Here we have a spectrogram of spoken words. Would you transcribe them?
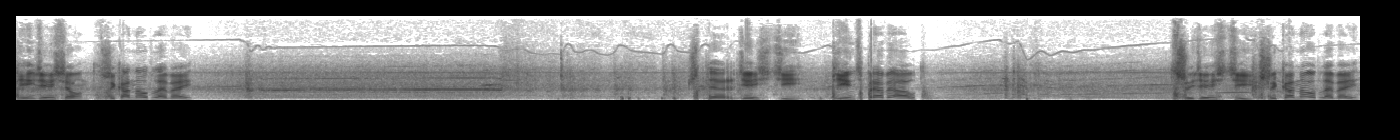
Pięćdziesiąt, szykana od lewej. Czterdzieści, pięć prawy out. Trzydzieści, szykana od lewej.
